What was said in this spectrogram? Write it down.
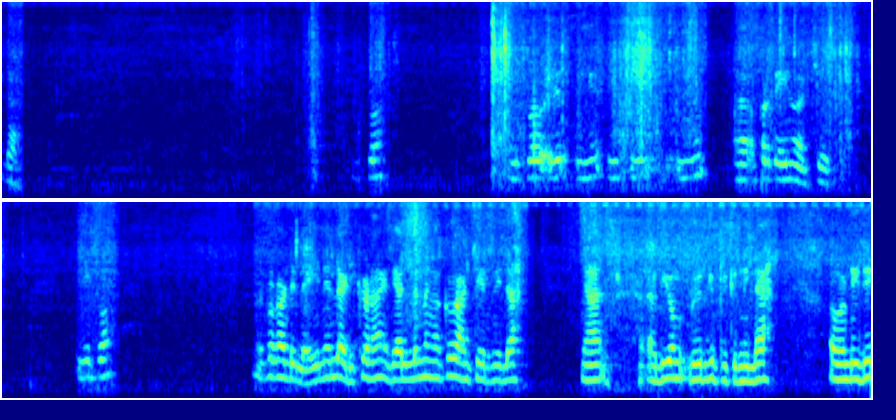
ഇതാ. ഇപ്പൊ ഇനിയിപ്പോൾ ഒരു ഇനി ഇന്നും അപ്പുറത്തേക്ക് അടിച്ചു വെക്കും. ഇനിയിപ്പോൾ ഇപ്പോൾ കണ്ടില്ല ഇതിനെല്ലാം അടിക്കണം ഇതെല്ലാം നിങ്ങൾക്ക് കാണിച്ചു തരുന്നില്ല. ഞാൻ അധികം ദീർഘിപ്പിക്കുന്നില്ല. അതുകൊണ്ട് ഇത്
